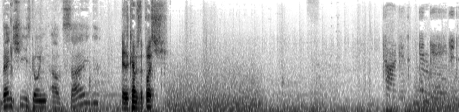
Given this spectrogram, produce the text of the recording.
Banshee is going outside. Here comes the push. Target engaged.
